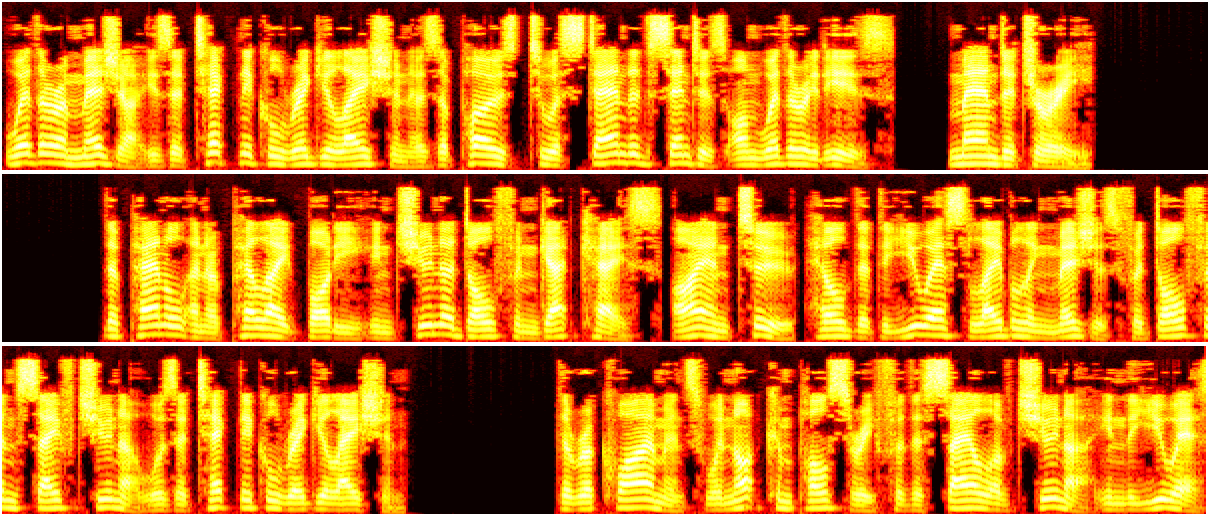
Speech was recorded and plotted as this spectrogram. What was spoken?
Whether a measure is a technical regulation as opposed to a standard centers on whether it is «mandatory» The panel and appellate body in Tuna Dolphin GATT case held that the U.S. labeling measures for dolphin-safe tuna was a technical regulation. The requirements were not compulsory for the sale of tuna in the U.S.,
